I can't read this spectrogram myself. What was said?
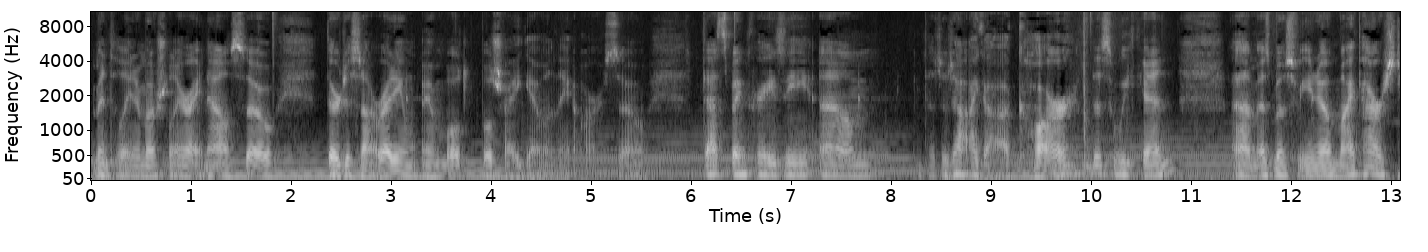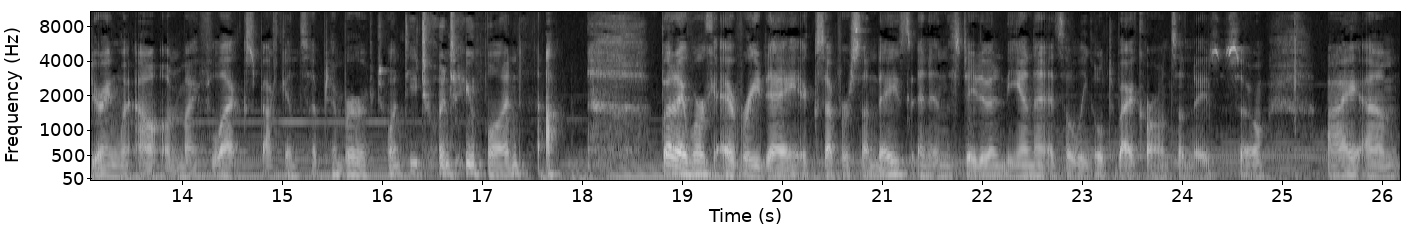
mentally and emotionally right now, so they're just not ready, and we'll we'll try again when they are. So that's been crazy. Um, I got a car this weekend. Um, as most of you know, my power steering went out on my Flex back in September of 2021. but I work every day except for Sundays, and in the state of Indiana, it's illegal to buy a car on Sundays. So I um,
